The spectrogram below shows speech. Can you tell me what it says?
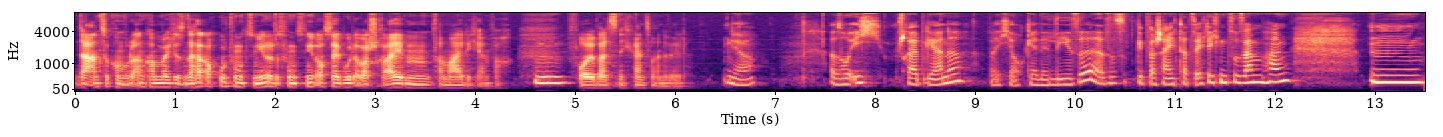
da anzukommen, wo du ankommen möchtest. Und das hat auch gut funktioniert und das funktioniert auch sehr gut, aber Schreiben vermeide ich einfach mhm. voll, weil es nicht ganz meine Welt. Ja. Also ich schreibe gerne, weil ich ja auch gerne lese. Also es gibt wahrscheinlich tatsächlich einen Zusammenhang. Mm,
